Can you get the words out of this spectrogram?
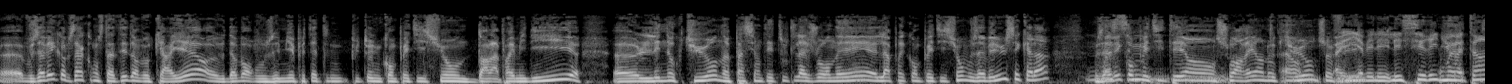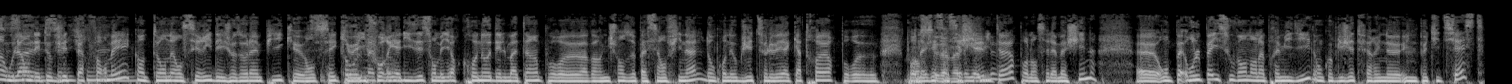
euh, Vous avez comme ça constaté dans vos carrières, euh, d'abord vous aimiez peut-être une- plutôt une compétition dans l'après-midi, euh, les nocturnes, patienter toute la journée, l'après-compétition. Vous avez eu ces cas-là? Vous Moi, avez compétité en soirée, en nocturne, Alors, Sophie? Il y avait les, les séries du Ouais, matin où là ça, on est obligé de performer. Quand on est en série des Jeux Olympiques, on sait qu'il faut réaliser son meilleur chrono dès le matin pour euh, avoir une chance de passer en finale. Donc on est obligé de se lever à 4 heures pour euh, pour nager sa série à machine. 8 heures pour lancer la machine. Euh, on, on le paye souvent dans l'après-midi, donc obligé de faire une, une petite sieste.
